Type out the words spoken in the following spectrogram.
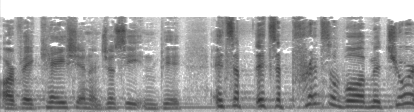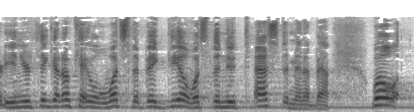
our vacation and just eating peaches. It's a, it's a principle of maturity. And you're thinking, okay, well, what's the big deal? What's the New Testament about? Well,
